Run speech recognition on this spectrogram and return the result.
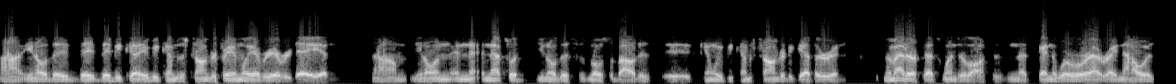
Uh, you know, they they they become it becomes a stronger family every every day, and um, you know, and, and and that's what you know this is most about is, is can we become stronger together and no matter if that's wins or losses. And that's kind of where we're at right now is,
